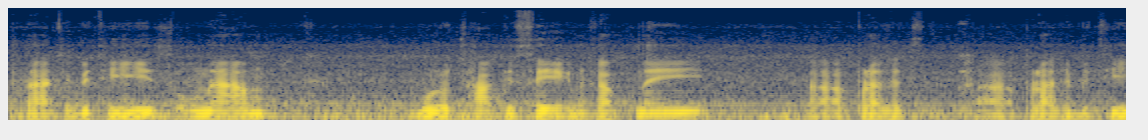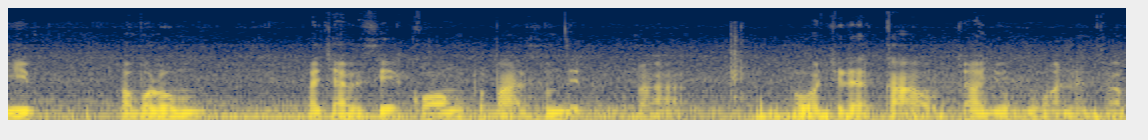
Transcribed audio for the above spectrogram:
พระราชพิธีสงน้ำมูรธาพิเศษนะครับ ในพระราชพระราชพิธีพระบรมราชาพิเศษของพระบาทสมเด็จพระวชิรเกล้าเจ้าอยู่หัวนะครับ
